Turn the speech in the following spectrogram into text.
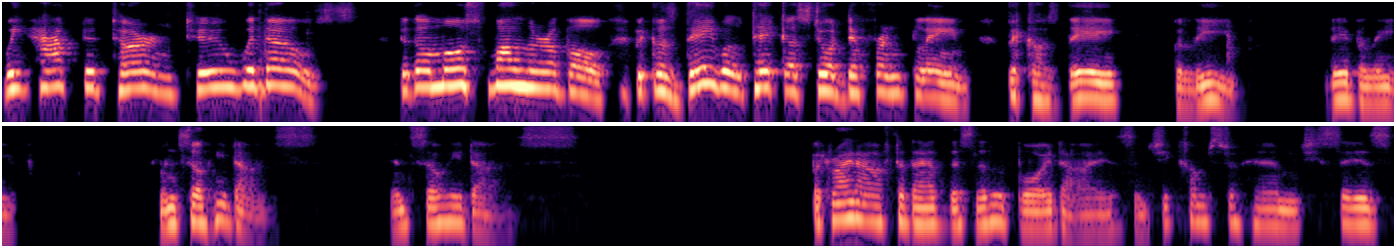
We have to turn to widows, to the most vulnerable, because they will take us to a different plane because they believe. They believe. And so he does. And so he does. But right after that, this little boy dies, and she comes to him. and She says,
